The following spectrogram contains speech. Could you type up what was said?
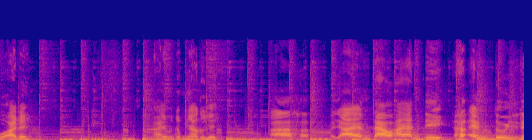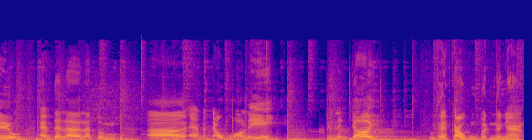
ủa ai đây? Ai mà trong nhà tôi vậy? À, dạ em chào hai anh chị. Em từ Diệu Em tên là là Tùng. À, Em là cháu của Lý. Em lên chơi. Tôi thấy cậu cũng bệnh rồi nha.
